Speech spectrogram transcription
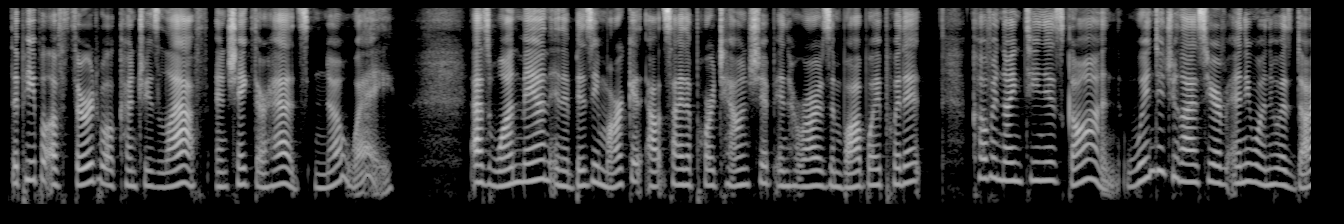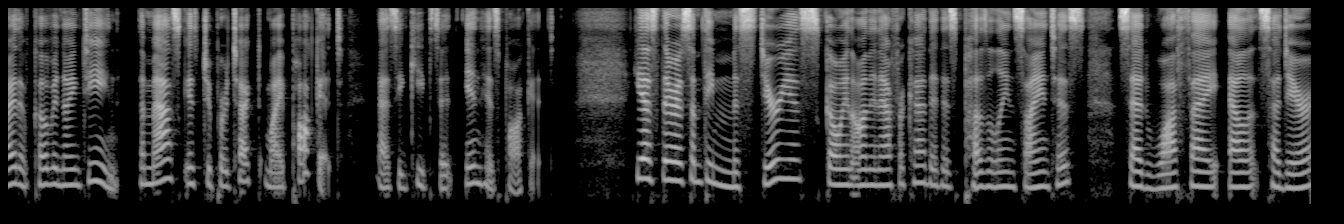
the people of third world countries laugh and shake their heads. No way. As one man in a busy market outside a poor township in Harare, Zimbabwe put it, COVID 19 is gone. When did you last hear of anyone who has died of COVID 19? The mask is to protect my pocket, as he keeps it in his pocket. Yes, there is something mysterious going on in Africa that is puzzling scientists, said Wafaa El-Sadr,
